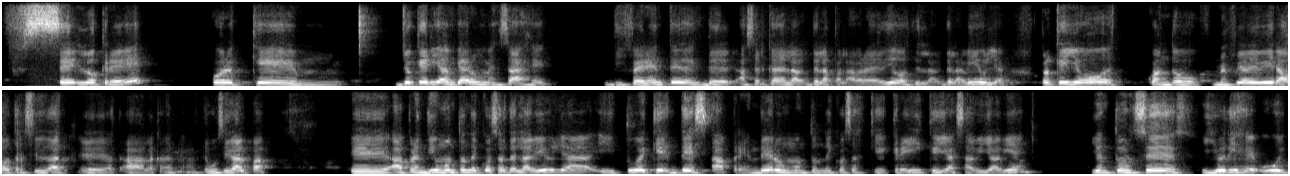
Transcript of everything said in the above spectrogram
se lo creé porque mm, yo quería enviar un mensaje diferente de, acerca de la, de la, palabra de Dios, de la, de la, Biblia, porque yo cuando me fui a vivir a otra ciudad, eh, a, la, a Tegucigalpa, eh, aprendí un montón de cosas de la Biblia y tuve que desaprender un montón de cosas que creí que ya sabía bien. Y entonces, y yo dije, uy,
